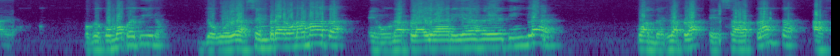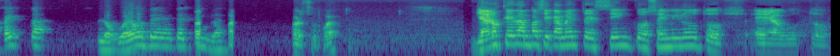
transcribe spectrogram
haga. Porque como pepino, yo voy a sembrar una mata en una playa de anidades de tinglar, cuando es la esa planta afecta los huevos del tinglar. Por supuesto. Ya nos quedan básicamente cinco o seis minutos, eh, Augusto.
